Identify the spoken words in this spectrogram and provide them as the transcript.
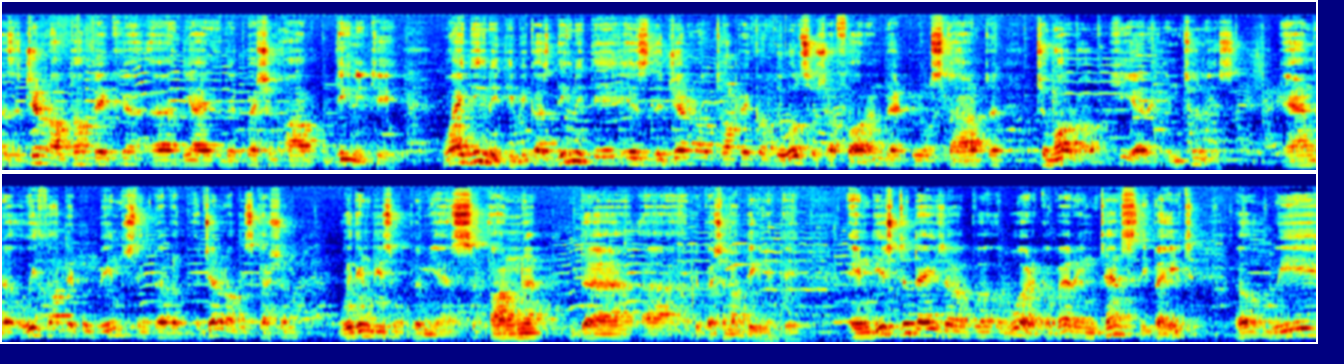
as a general topic uh, the, the question of dignity. Why dignity? Because dignity is the general topic of the World Social Forum that will start uh, tomorrow here in Tunis. And uh, we thought it would be interesting to have a, general discussion within these UPMS on uh, the, uh, the question of dignity. In these two days of uh, work, a very intense debate, uh, we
